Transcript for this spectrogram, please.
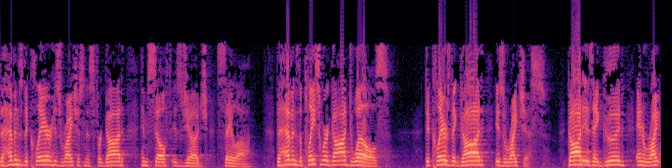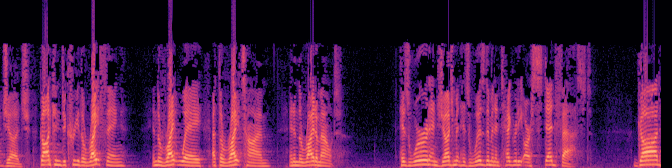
The heavens declare his righteousness, for God himself is judge. Selah. The heavens, the place where God dwells, declares that God is righteous. God is a good and right judge. God can decree the right thing in the right way at the right time and in the right amount. His word and judgment, His wisdom and integrity are steadfast. God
